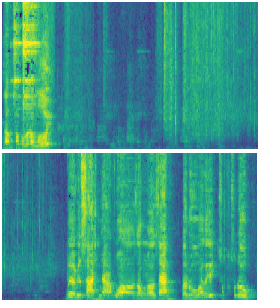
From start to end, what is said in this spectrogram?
Giảm sóc rất là mới. Đây là viết sai chính hãng của dòng ờ, Gian và đồ ATX xuất xuất đâu?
